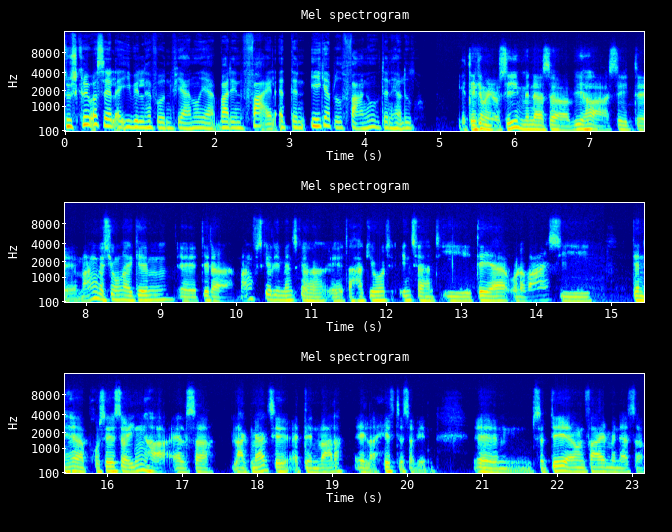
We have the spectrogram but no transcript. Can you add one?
Du skriver selv, at I ville have fået den fjernet, ja. Var det en fejl, at den ikke er blevet fanget, den her lyd? Ja, det kan man jo sige, men altså, vi har set øh, mange versioner igennem. Øh, det er der mange forskellige mennesker, øh, der har gjort internt i DR undervejs i den her proces, og ingen har altså lagt mærke til, at den var der, eller hæftet sig ved den. Øhm, så det er jo en fejl, men altså...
